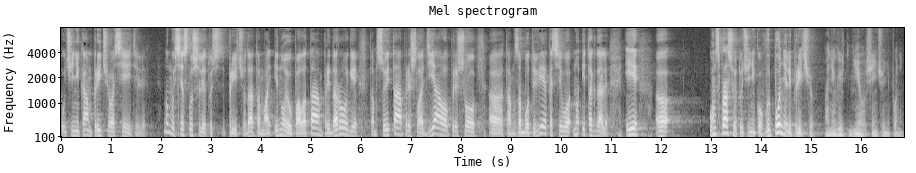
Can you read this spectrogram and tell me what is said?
ученикам притчу о сеятеле. Ну, мы все слышали эту притчу, да, там «А иное упало там, при дороге, там суета пришла, дьявол пришел, там заботы века сего, ну и так далее. И он спрашивает учеников, вы поняли притчу? Они говорят, не, вообще ничего не поняли.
